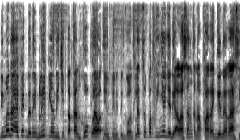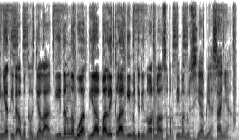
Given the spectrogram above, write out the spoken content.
Di mana efek dari blip yang diciptakan Hulk lewat Infinity Gauntlet sepertinya jadi alasan kenapa regenerasinya tidak bekerja lagi dan ngebuat dia balik lagi menjadi normal seperti manusia biasanya.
